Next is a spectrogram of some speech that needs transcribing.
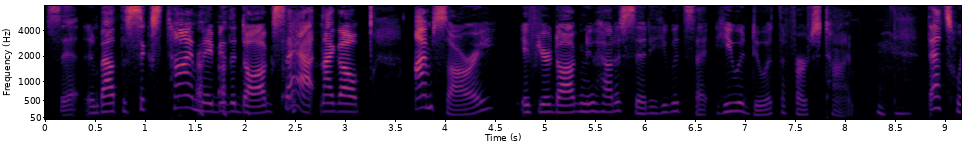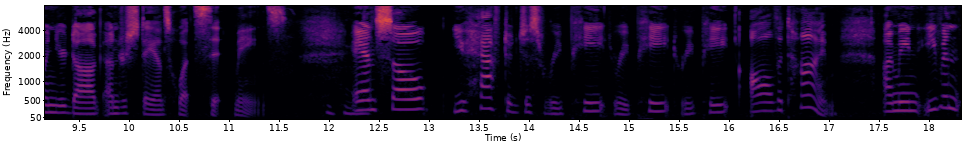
sit. And about the sixth time, maybe the dog sat, and I go, "I'm sorry. If your dog knew how to sit, he would say he would do it the first time. That's when your dog understands what sit means." Mm-hmm. And so you have to just repeat, repeat, repeat all the time. I mean, even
